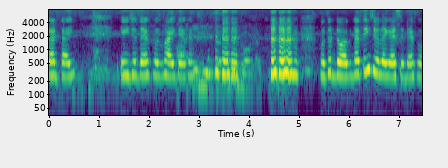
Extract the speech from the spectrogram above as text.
লাটাই। এই যে দেখো ভাই দেখো ও তো ডগটাতেই চলে গেছে দেখো।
